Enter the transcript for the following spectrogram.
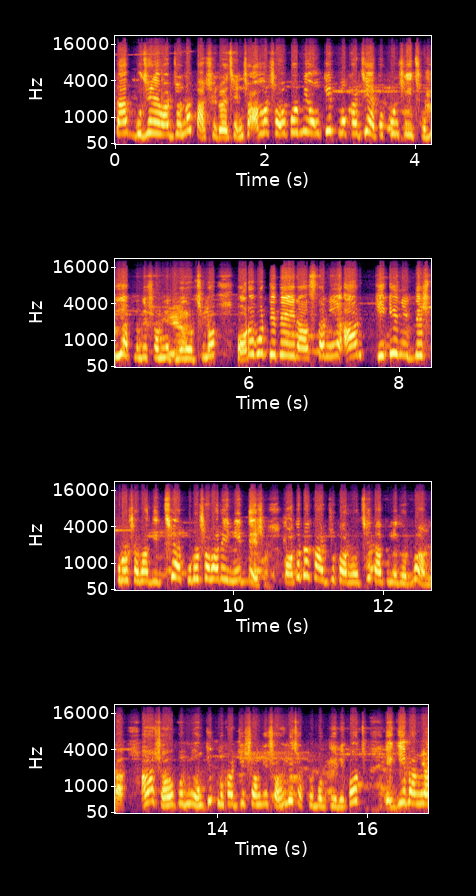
তা বুঝে নেওয়ার জন্য পাশে রয়েছেন। স- আমার সহকর্মী অঙ্কিত মুখার্জি এতক্ষণ সেই ছবি আপনাদের সামনে তুলে ধরছিল। পরবর্তীতে এই রাস্তা নিয়ে আর কি কি নির্দেশ পুরসভা দিচ্ছে আর পুরসভার এই নির্দেশ কতটা কার্যকর হচ্ছে তা তুলে ধরবো আমরা। আমার সহকর্মী অঙ্কিত মুখার্জির সঙ্গে সহেলী চক্রবর্তী রিপোর্ট এগিয়ে বাংলা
